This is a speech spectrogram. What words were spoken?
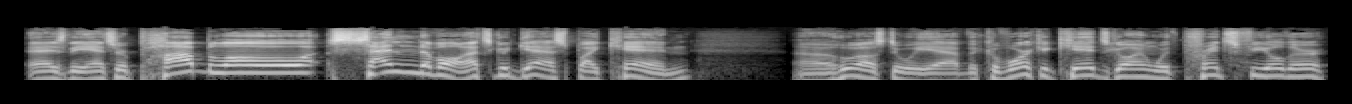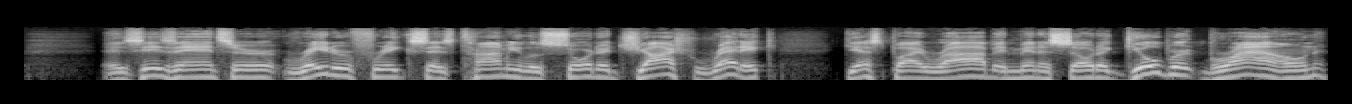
As the answer, Pablo Sandoval. That's a good guess by Ken. Uh, who else do we have? The Kavorka Kids going with Prince Fielder as his answer. Raider Freak says Tommy Lasorda. Josh Reddick, guessed by Rob in Minnesota. Gilbert Brown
